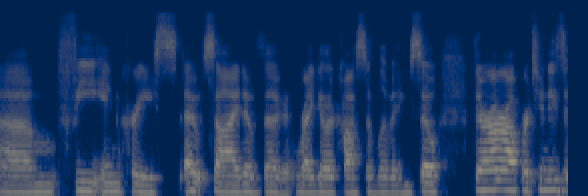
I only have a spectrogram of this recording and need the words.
um, fee increase outside of the regular cost of living. So there are opportunities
